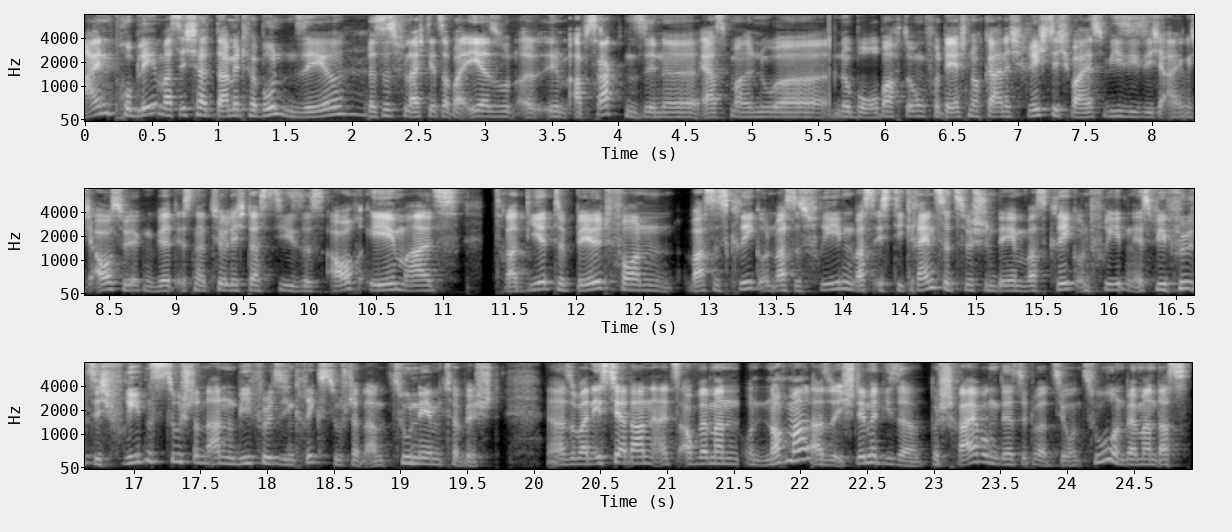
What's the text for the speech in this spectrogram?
Ein Problem, was ich halt damit verbunden sehe, das ist vielleicht jetzt aber eher so äh, im abstrakten Sinne erstmal nur eine Beobachtung, von der ich noch gar nicht richtig weiß, wie sie sich eigentlich auswirken wird, ist natürlich, dass dieses auch ehemals tradierte Bild von was ist Krieg und was ist Frieden, was ist die Grenze zwischen dem, was Krieg und Frieden ist, wie fühlt sich Friedenszustand an und wie fühlt sich ein Kriegszustand an, zunehmend verwischt. Ja, also man ist ja dann, als auch wenn man, und nochmal, also ich stimme dieser Beschreibung der Situation zu und wenn man das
